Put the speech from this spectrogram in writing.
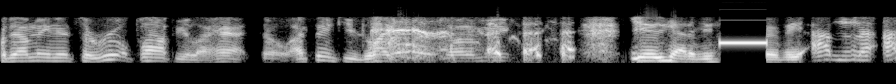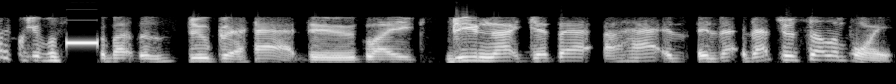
But I mean, it's a real popular hat, though. I think you'd like it. You know what I mean? You gotta be with me. I'm not, I don't give a about this stupid hat, dude. Like, do you not get that? A hat is, is that that's your selling point.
